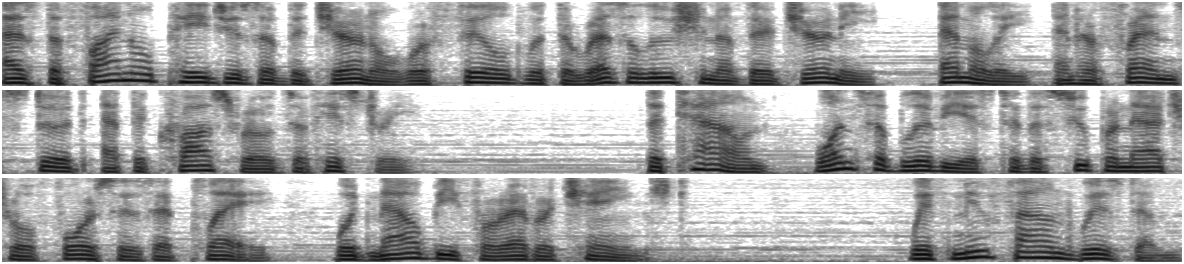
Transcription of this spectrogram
As the final pages of the journal were filled with the resolution of their journey, Emily and her friends stood at the crossroads of history. The town, once oblivious to the supernatural forces at play, would now be forever changed. With newfound wisdom,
